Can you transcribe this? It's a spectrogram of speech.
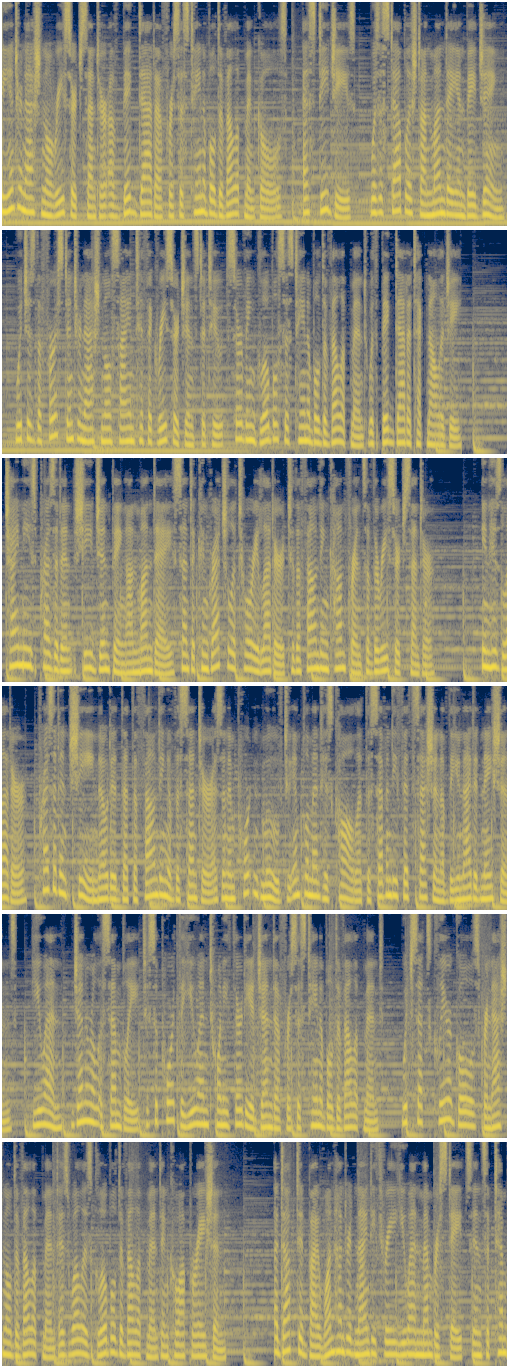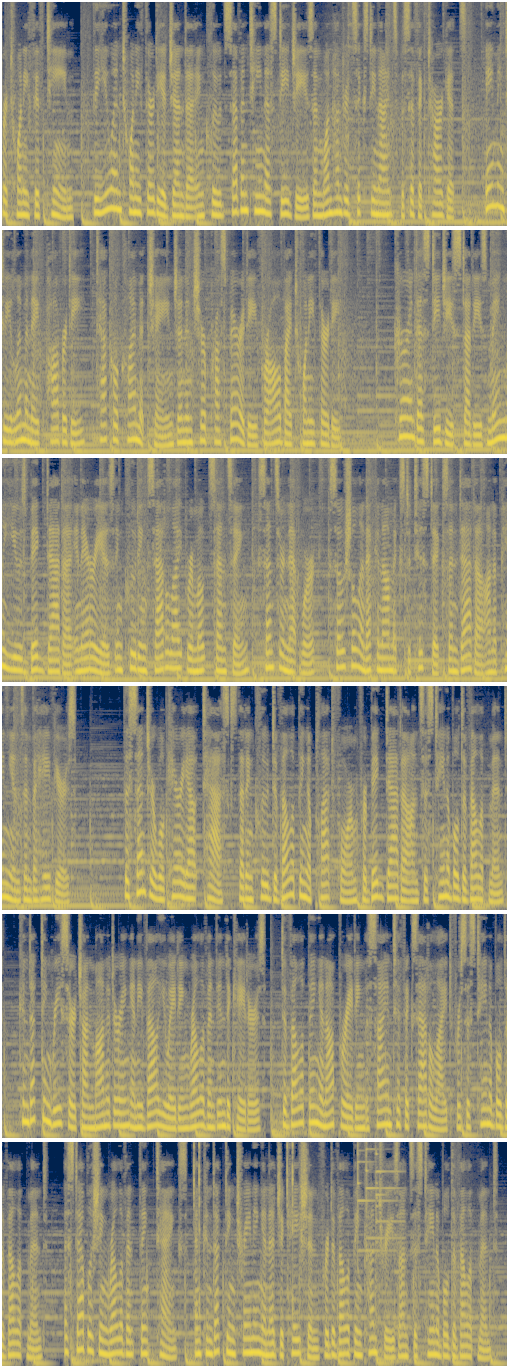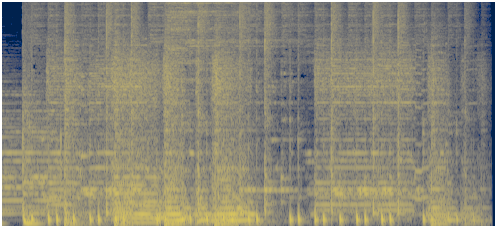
The International Research Center of Big Data for Sustainable Development Goals, SDGs, was established on Monday in Beijing, which is the first international scientific research institute serving global sustainable development with big data technology. Chinese President Xi Jinping on Monday sent a congratulatory letter to the founding conference of the Research Center. In his letter, President Xi noted that the founding of the center is an important move to implement his call at the 75th session of the United Nations, UN, General Assembly to support the UN 2030 Agenda for Sustainable Development, which sets clear goals for national development as well as global development and cooperation. Adopted by 193 UN member states in September 2015, the UN 2030 Agenda includes 17 SDGs and 169 specific targets, aiming to eliminate poverty, tackle climate change and ensure prosperity for all by 2030. Current SDGs studies mainly use big data in areas including satellite remote sensing, sensor network, social and economic statistics and data on opinions and behaviors. The center will carry out tasks that include developing a platform for big data on sustainable development, conducting research on monitoring and evaluating relevant indicators, developing and operating the scientific satellite for sustainable development, establishing relevant think tanks, and conducting training and education for developing countries on sustainable development.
